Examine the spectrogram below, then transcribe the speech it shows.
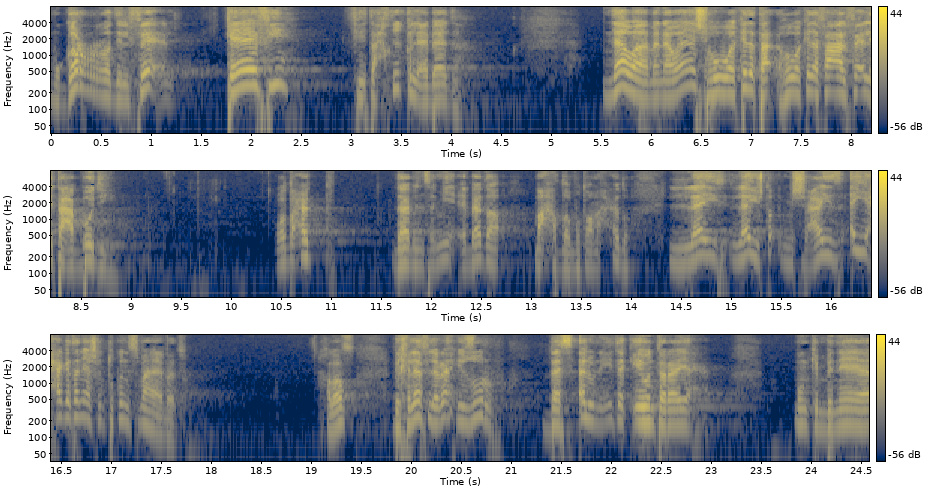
مجرد الفعل كافي في تحقيق العبادة. نوى ما نواش هو كده هو كده فعل فعل تعبدي. وضحت؟ ده بنسميه عبادة محضة متمحضة. لا. لا يشت... مش عايز أي حاجة تانية عشان تكون اسمها عبادة. خلاص؟ بخلاف اللي رايح يزور بسأله نيتك إيه وأنت رايح؟ ممكن بنية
